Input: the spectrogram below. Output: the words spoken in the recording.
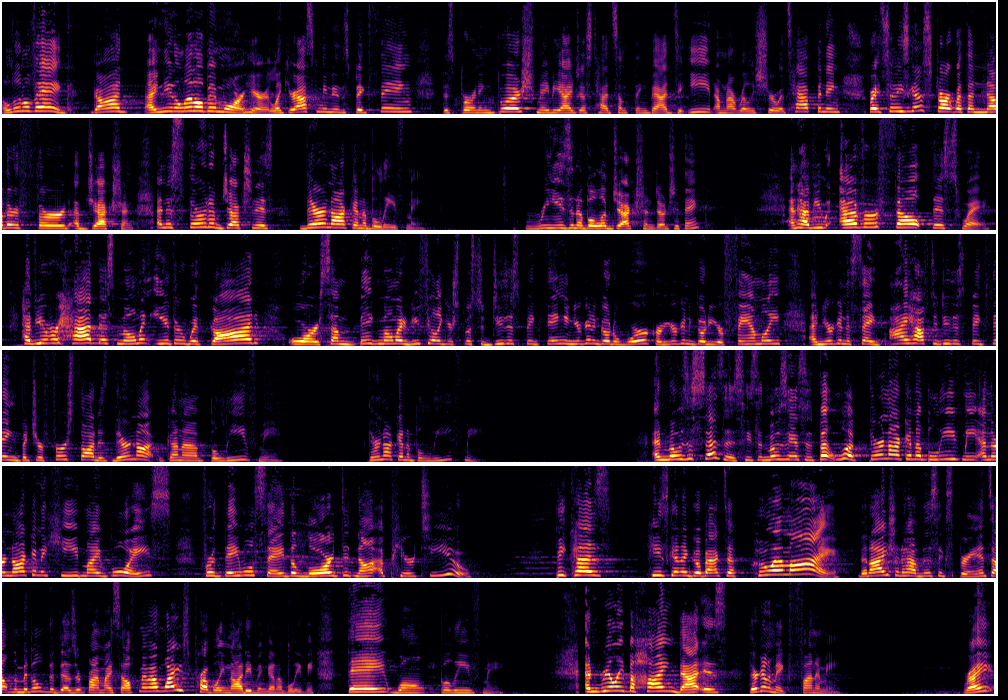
A little vague. God, I need a little bit more here. Like you're asking me to do this big thing, this burning bush. Maybe I just had something bad to eat. I'm not really sure what's happening. Right? So he's going to start with another third objection. And his third objection is they're not going to believe me. Reasonable objection, don't you think? And have you ever felt this way? Have you ever had this moment either with God or some big moment if you feel like you're supposed to do this big thing and you're going to go to work or you're going to go to your family and you're going to say, I have to do this big thing, but your first thought is, they're not going to believe me. They're not going to believe me. And Moses says this. He said, Moses answers, But look, they're not going to believe me and they're not going to heed my voice, for they will say, The Lord did not appear to you. Because he's going to go back to who am I that I should have this experience out in the middle of the desert by myself? My wife's probably not even going to believe me. They won't believe me. And really, behind that is they're going to make fun of me. Right?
